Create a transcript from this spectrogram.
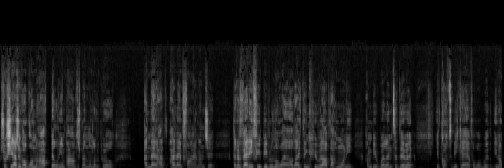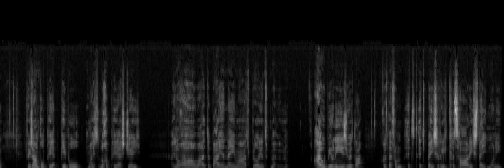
So she hasn't got one and a half billion pound to spend on Liverpool, and then and then finance it. There are very few people in the world, I think, who would have that money and be willing to do it. You've got to be careful. You know, for example, P- people might look at PSG, and you know, oh, well, they're buying Neymar, it's brilliant. I would be uneasy with that because they're from. It's it's basically Qatari state money,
